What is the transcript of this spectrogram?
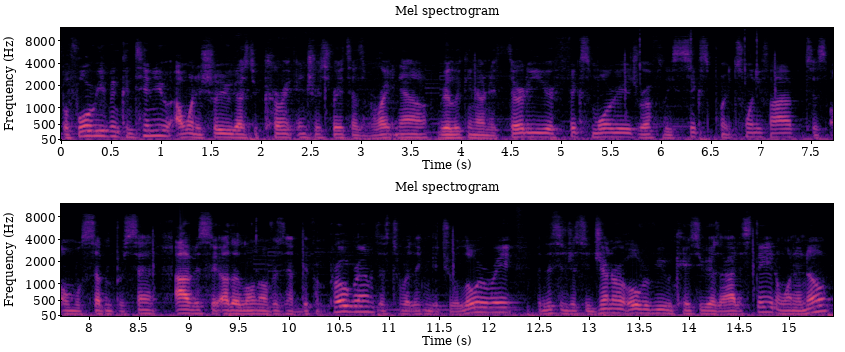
Before we even continue, I want to show you guys the current interest rates as of right now. We're looking at a 30-year fixed mortgage, roughly 6.25 to almost 7%. Obviously, other loan offers have different programs as to where they can get you a lower rate, but this is just a general overview in case you guys are out of state and want to know.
